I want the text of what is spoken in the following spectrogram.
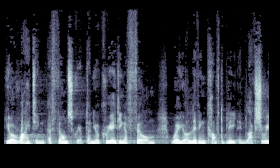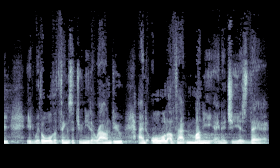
you're writing a film script and you're creating a film where you're living comfortably in luxury with all the things that you need around you. And all of that money energy is there.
